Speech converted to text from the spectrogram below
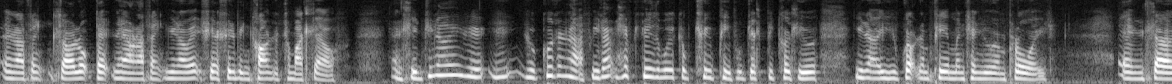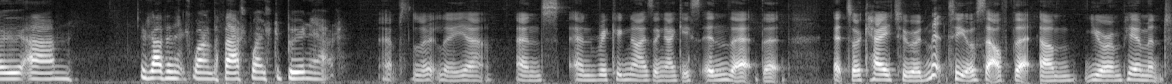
And I think, so I look back now and I think, you know, actually I should have been kinder to myself and said, you know, you, you, you're good enough. You don't have to do the work of two people just because you're, you know, you've got an impairment and you're employed. And so um, I think that's one of the fast ways to burn out. Absolutely, yeah. And and recognizing, I guess, in that that it's okay to admit to yourself that um, your impairment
